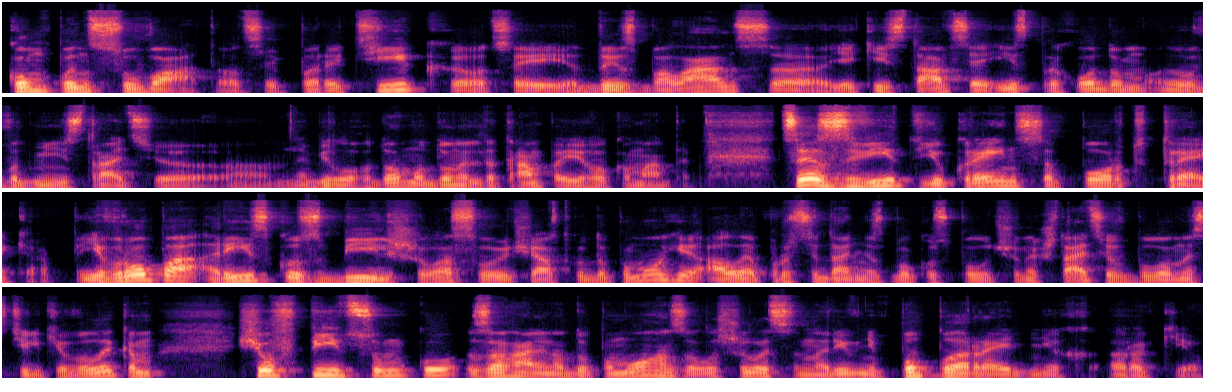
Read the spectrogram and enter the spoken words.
компенсувати оцей перетік, оцей дисбаланс, е, який стався із приходом е, в адміністрацію е, Білого Дому Дональда Трампа і його команди. Це звіт Ukraine Support Tracker. Європа різко збільшила свою частку допомоги, але просідання з боку Сполучених Штатів було настільки великим, що в підсумку загальна допомога залишилася на рівні попередніх років.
